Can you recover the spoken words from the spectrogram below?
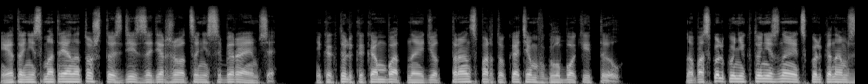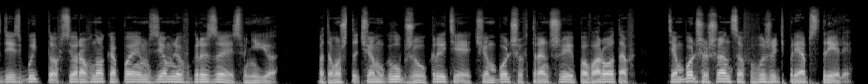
и это несмотря на то, что здесь задерживаться не собираемся. И как только комбат найдет транспорт, укатим в глубокий тыл. Но поскольку никто не знает, сколько нам здесь быть, то все равно копаем землю, вгрызаясь в нее. Потому что чем глубже укрытие, чем больше в траншеи поворотов, тем больше шансов выжить при обстреле.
